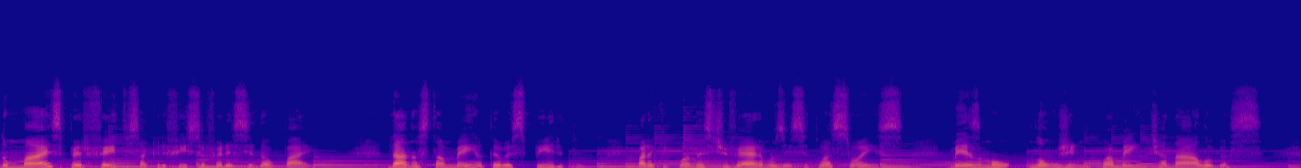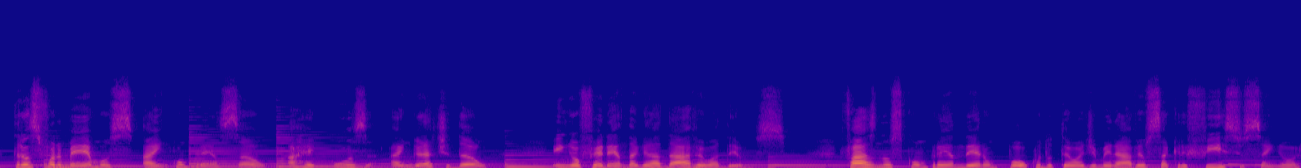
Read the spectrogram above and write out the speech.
no mais perfeito sacrifício oferecido ao Pai. Dá-nos também o teu Espírito, para que, quando estivermos em situações mesmo longínquamente análogas, transformemos a incompreensão, a recusa, a ingratidão em oferenda agradável a Deus. Faz-nos compreender um pouco do teu admirável sacrifício, Senhor,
